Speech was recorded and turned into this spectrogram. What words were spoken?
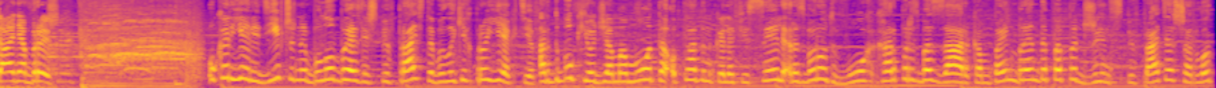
Таня Брик. Кар'єрі дівчини було безліч співпраць та великих проєктів: артбук Йоджа Мамота, обкладинка Ля Фісель, розворот Вог, Харперс Базар, кампейн бренда Пепе Джинс, співпраця з Шарлот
